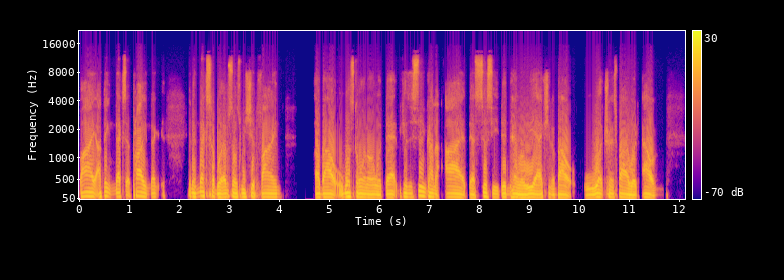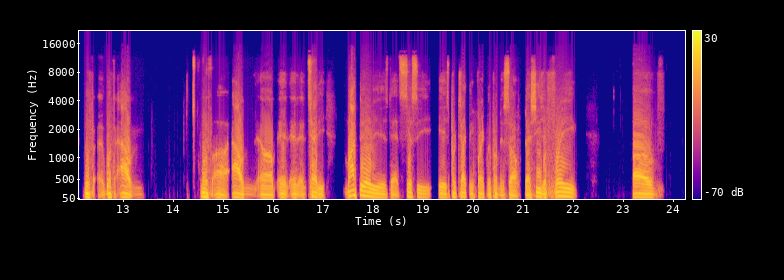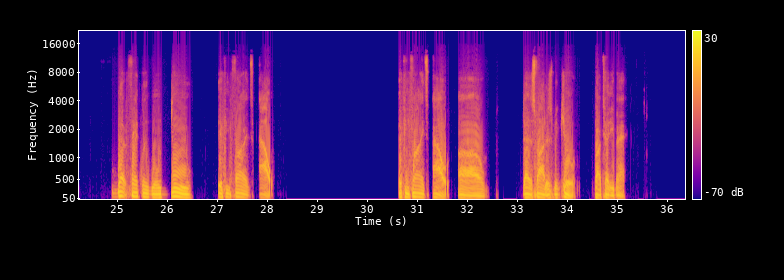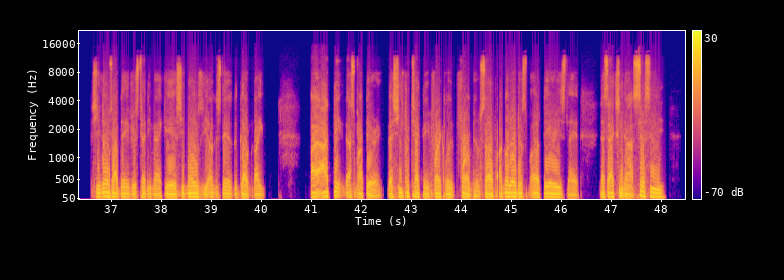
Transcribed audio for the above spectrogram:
By I think next probably next in the next couple of episodes, we should find about what's going on with that because it seemed kind of odd that Cissy didn't have a reaction about what transpired with Alden, with with Alden, with uh, Alden um, and, and and Teddy. My theory is that Cissy is protecting Franklin from himself. That she's afraid of what Franklin will do if he finds out. If he finds out um, that his father's been killed by Teddy Mac. She knows how dangerous Teddy Mac is. She knows he understands the government. Like, I, I think that's my theory that she's protecting Franklin from himself. I know there have been some other theories that that's actually not Cissy,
